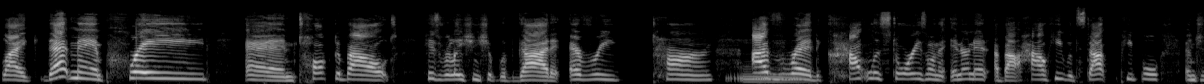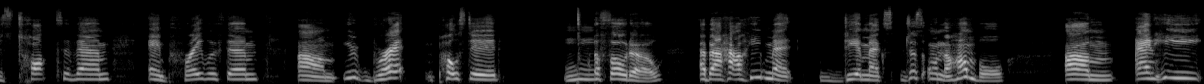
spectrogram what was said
Like that man prayed and talked about his relationship with God at every turn. I've Mm. read countless stories on the internet about how he would stop people and just talk to them and pray with them. Um, you Brett posted Mhm. a photo about how he met DMX just on the humble. Um, and he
